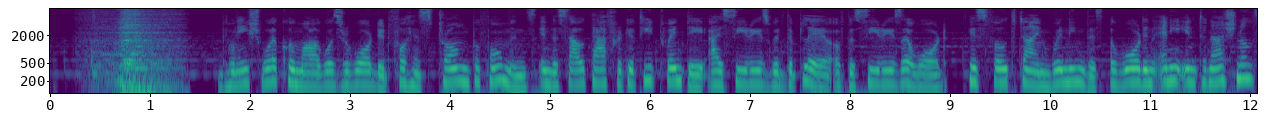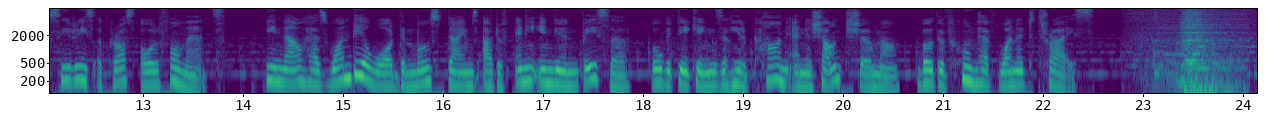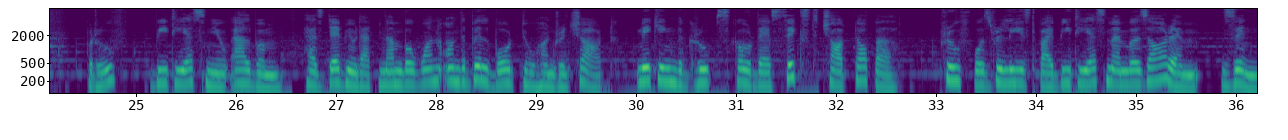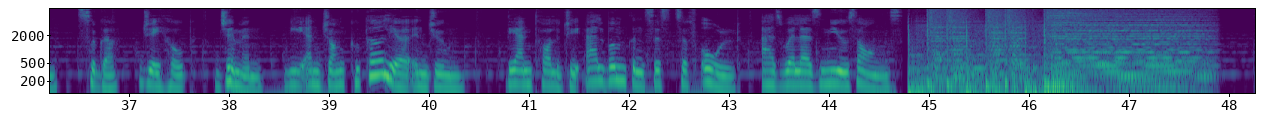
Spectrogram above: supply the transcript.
Bhuvneshwar Kumar was rewarded for his strong performance in the South Africa T20I series with the Player of the Series award, his fourth time winning this award in any international series across all formats. He now has won the award the most times out of any Indian pacer, overtaking Zaheer Khan and Ishant Sharma, both of whom have won it thrice. Proof, BTS' new album, has debuted at number 1 on the Billboard 200 chart, making the group score their sixth chart topper. Proof was released by BTS members RM, Jin, Suga, J-Hope, Jimin, V and Jungkook earlier in June. The anthology album consists of old, as well as new songs.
